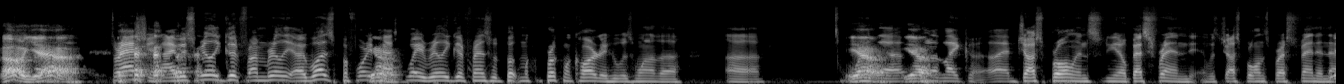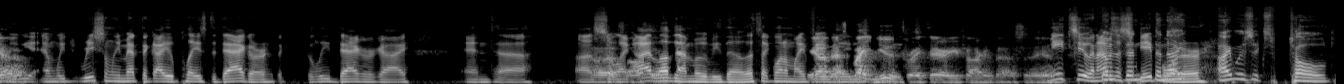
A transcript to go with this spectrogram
Oh yeah, Thrashin'. I was really good. I'm really. I was before he Yeah. passed away. Really good friends with Brooke, Mc- Brooke McCarter, who was one of the. One Yeah, of the- yeah. one of like uh, Josh Brolin's, you know, best friend. It was Josh Brolin's best friend in that Yeah. movie, and we recently met the guy who plays the dagger, the, the lead dagger guy, and uh, uh, Oh, so that's like I love that movie though. That's like one of my yeah. favorite. That's my 80s youth movies. right there. You're talking about. So yeah. Me too, and I was a the- the night- skateboarder. I was ex- told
